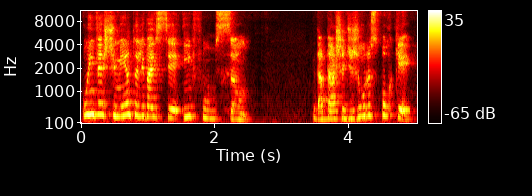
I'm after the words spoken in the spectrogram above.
o investimento ele vai ser em função da taxa de juros, por quê?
